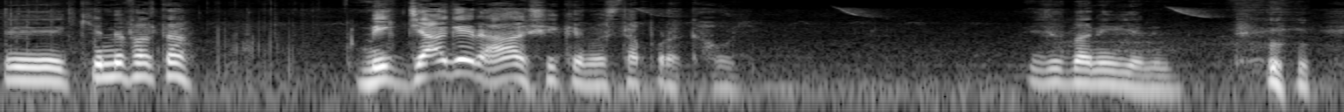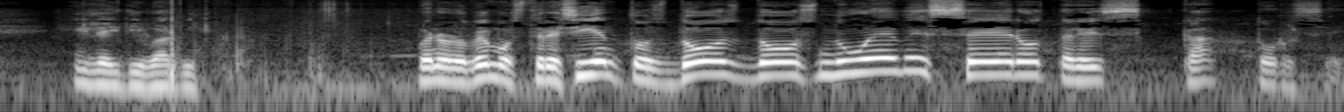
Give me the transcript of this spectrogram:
Eh, ¿Quién me falta? Mick Jagger, ah, sí que no está por acá hoy. Ellos van y vienen. y Lady Barbie. Bueno, nos vemos. 300-229-0314.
